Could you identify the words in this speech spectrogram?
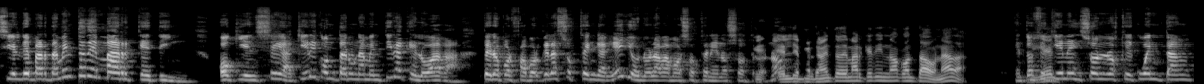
Si el departamento de marketing o quien sea quiere contar una mentira, que lo haga. Pero por favor, que la sostengan ellos, no la vamos a sostener nosotros, ¿no? El departamento de marketing no ha contado nada. Entonces, Miguel. ¿quiénes son los que cuentan?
